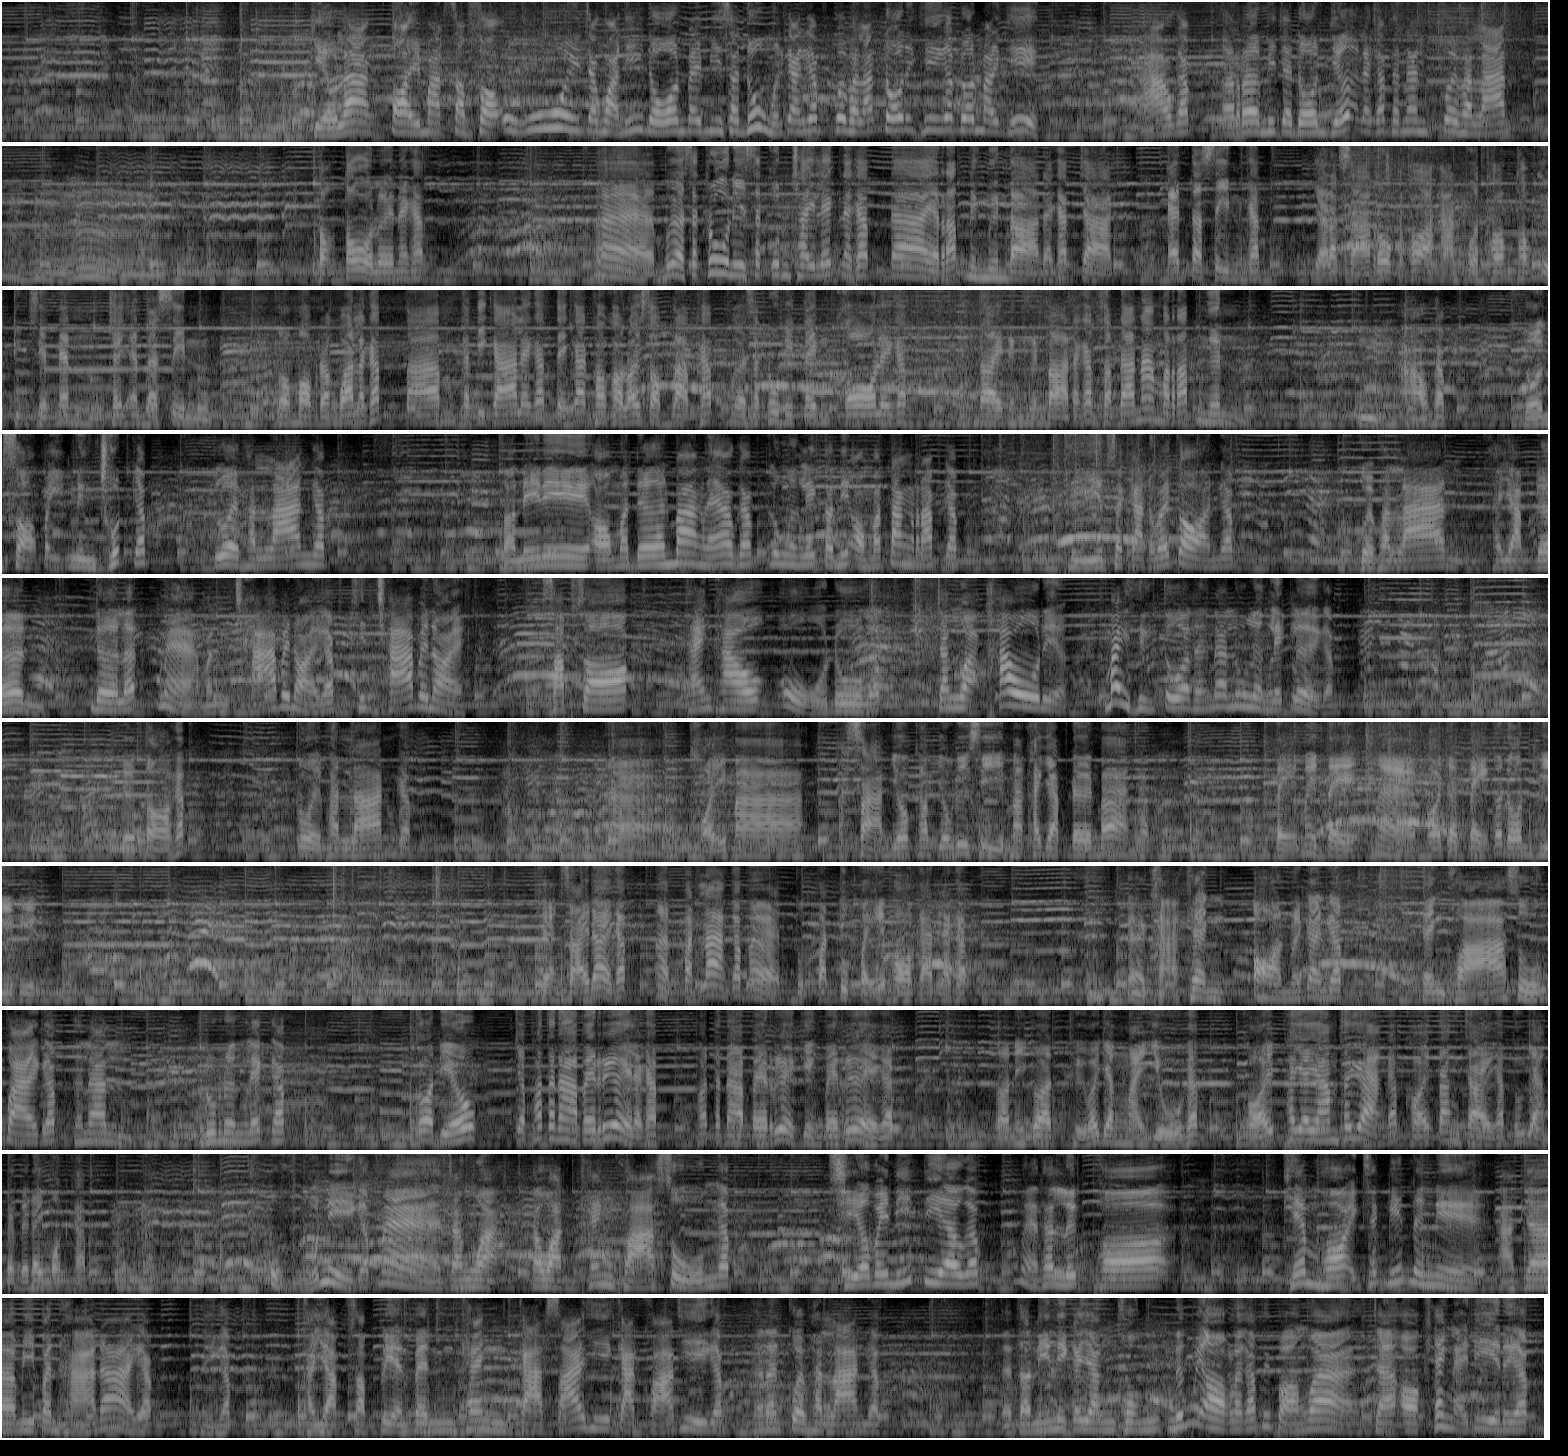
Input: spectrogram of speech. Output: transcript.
เกี่ยวล่างต่อยหมัดสับศอกโอ้โหจังหวะนี้โดนไปมีสะดุ้งเหมือนกันครับกล้วยพันล้านโดนอีกทีครับโดนมาอีกทีเอาครับ เริ่มที่จะโดนเยอะแล้วครับทางนั้นกล้วยพันล้าน ต้องโต้เลยนะครับเมื่อสักครู่นี้สกุลชัยเล็กนะครับได้รับ 10,000 บาทนะครับจากแอนตาซินครับยารักษาโรคกระเพาะอาหารปวดท้องท้องอืดจุกเสียดแน่นใช้แอนตาซิน ก็มอบรางวัลแล้วครับ ตามกติกาเลยครับเตะก้านคอเข่าร้อยศอกกลับครับเมื่อสักครู่นี้เต็มคอเลยครับได้ 10,000 บาทนะครับสัปดาห์หน้ามารับเงินอืมเอาครับ โดนศอกไปอีกหนึ่งชุดครับกล้วยพันล้านครับ ตอนนี้นี่ออกมาเดินบ้างแล้วครับลุงเล็กตอนนี้ออกมาตั้งรับครับ ถีบสกัดเอาไว้ก่อนครับกวยพันล้านขยับเดิน เดินแล้วแหมมันช้าไปหน่อยครับ คิดช้าไปหน่อย สับศอกแทงเข่าโอ้โหดูครับ จังหวะเข้าเนี่ยไม่ถึงตัวทางด้านลุงเรืองเล็กเลยครับ เดินต่อครับกล้วยพันล้านครับอ่าถอยมาสามยกครับยกที่ 4 มาขยับเดินบ้างครับ เตะไม่เตะแหมพอจะเตะก็โดนถีบอีก ซ้ายได้ครับอะปัดล่างครับเออตุกปัดตุกเป๋พอกันแหล้วครับแหม่ขาแข้งอ่อนเหมือนกันครับแข้งขวาสูงไปครับทางด้านลุงเรืองเล็กครับ ก็เดี๋ยวจะพัฒนาไปเรื่อยแหละครับ พัฒนาไปเรื่อยเก่งไปเรื่อยครับ ตอนนี้ก็ถือว่ายังใหม่อยู่ครับ ขอให้พยายามสักอย่างครับ ขอให้ตั้งใจครับทุกอย่างเป็นไปได้หมดครับโอ้โหนี่ครับแม่จังหวะตวัดแข้งขวาสูงครับเฉียวไปนิดเดียวครับแม่ถ้าลึกพอ เข้มพออีกสักนิดหนึ่งนี่อาจจะมีปัญหาได้ครับนี่ครับขยับสับเปลี่ยนเป็นแข้งกาดซ้ายทีกาดขวาทีครับดังนั้นกล้วยพันล้านครับ แต่ตอนนี้นี่ก็ยังคงนึกไม่ออกเลยครับพี่ป๋องว่าจะออกแข้งไหนดีนะครับ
